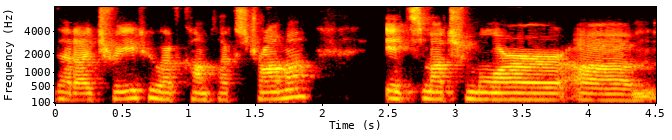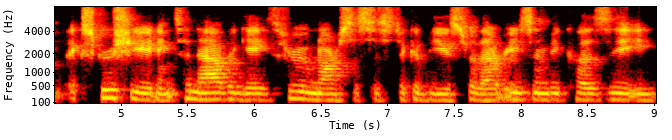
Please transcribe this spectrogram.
that I treat who have complex trauma, it's much more um, excruciating to navigate through narcissistic abuse for that reason because the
